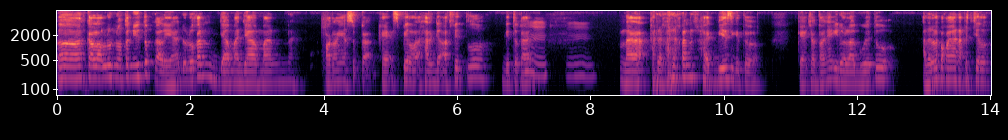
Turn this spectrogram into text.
eh kalau lu nonton YouTube kali ya, dulu kan zaman-zaman orang yang suka kayak spill harga outfit lu gitu kan. Hmm, hmm. Nah, kadang-kadang kan hypebeast gitu. Kayak contohnya idola gue tuh adalah pokoknya anak kecil,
